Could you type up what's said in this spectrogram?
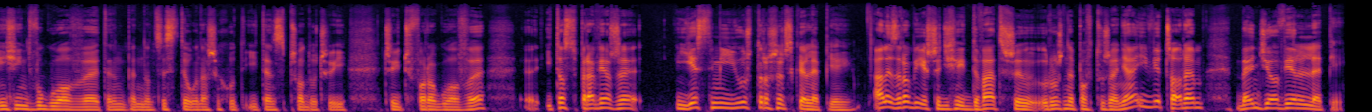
Mięsień dwugłowy, ten będący z tyłu naszych łód i ten z przodu, czyli, czyli czworogłowy. I to sprawia, że jest mi już troszeczkę lepiej, ale zrobię jeszcze dzisiaj dwa, trzy różne powtórzenia i wieczorem będzie o wiele lepiej.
